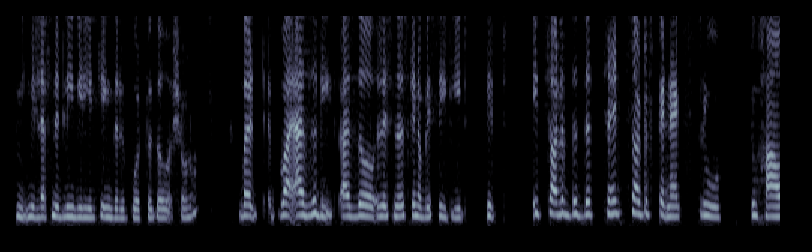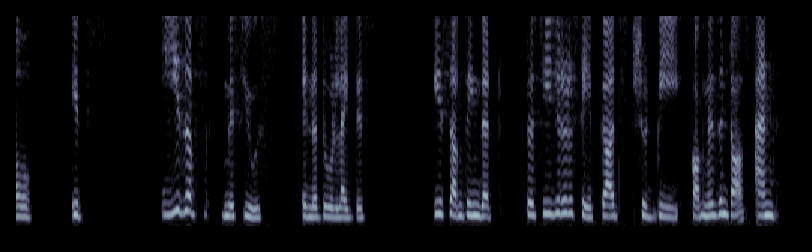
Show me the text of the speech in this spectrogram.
we'll definitely be linking the report to the show notes. But as the as the listeners can obviously read it it sort of the, the thread sort of connects through to how its ease of misuse in a tool like this is something that procedural safeguards should be cognizant of. And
